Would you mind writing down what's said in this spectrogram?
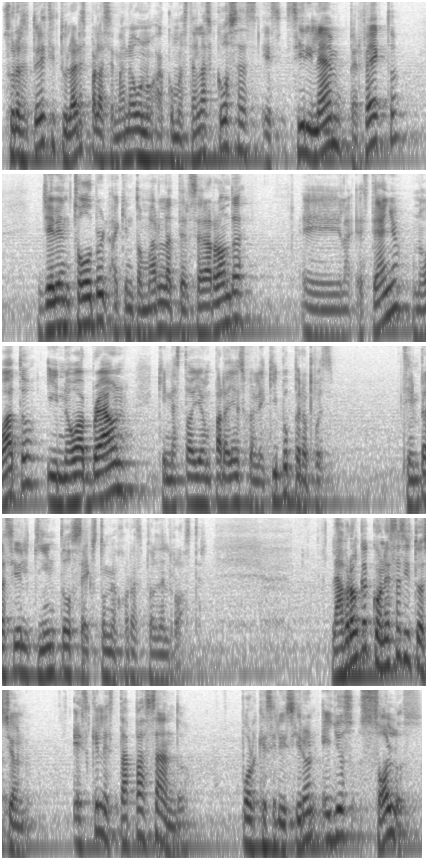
sus receptores titulares para la semana 1, a como están las cosas, es CeeDee Lamb, perfecto. Jalen Tolbert, a quien tomaron la tercera ronda eh, este año, novato. Y Noah Brown, quien ha estado ya un par de años con el equipo, pero pues siempre ha sido el quinto o sexto mejor receptor del roster. La bronca con esa situación es que le está pasando porque se lo hicieron ellos solos.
